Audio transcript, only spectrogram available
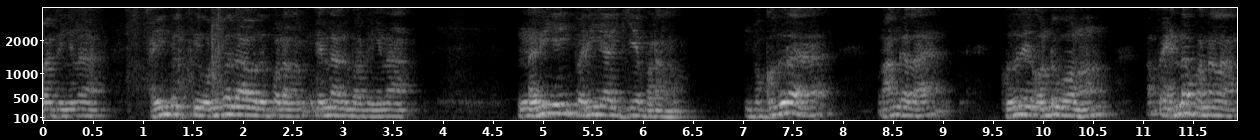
பார்த்தீங்கன்னா ஐம்பத்தி ஒன்பதாவது படலம் என்னன்னு பார்த்தீங்கன்னா நரியை பரியாக்கிய படலம். இப்போ குதிரை வாங்கலை குதிரையை கொண்டு போகணும். அப்போ என்ன பண்ணலாம்?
